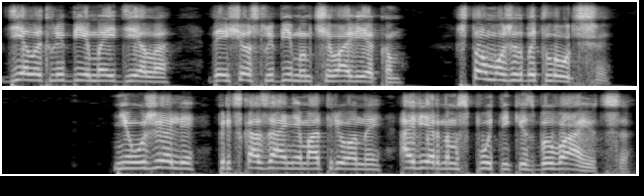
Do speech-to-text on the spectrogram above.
Делать любимое дело, да еще с любимым человеком, что может быть лучше? Неужели предсказания Матрёны о верном спутнике сбываются?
